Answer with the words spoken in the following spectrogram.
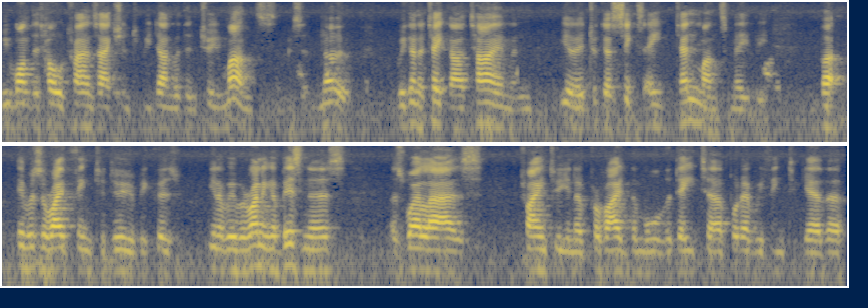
we want this whole transaction to be done within two months. And we said, no, we're going to take our time. And, you know, it took us six, eight, ten months maybe. But it was the right thing to do because you know, we were running a business as well as trying to, you know, provide them all the data, put everything together.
